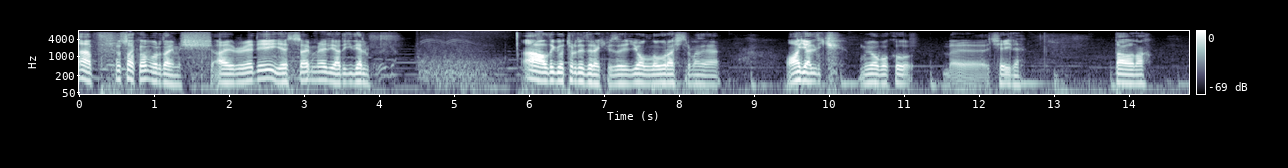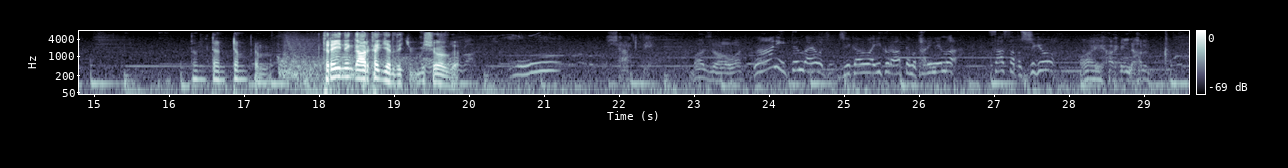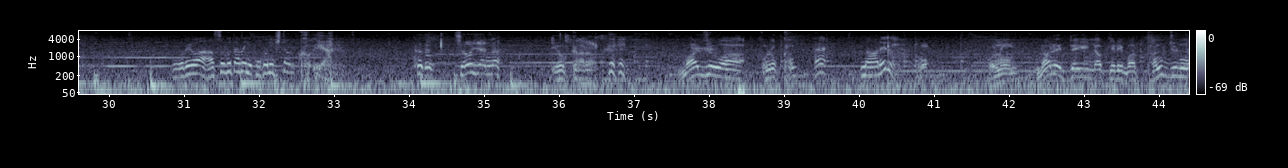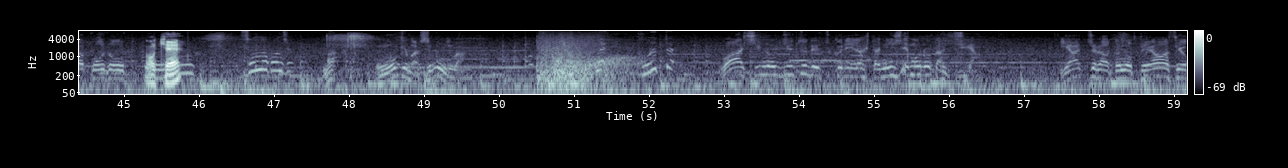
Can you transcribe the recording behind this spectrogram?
Ha Fusako buradaymış. I ready? Yes I'm ready. Hadi gidelim. Aa, aldı götürdü direkt bizi. Yolla uğraştırmadı ya. Aa geldik. Muyoboku eee şeyle. Dağına. Dın dın dın dın. Training arka girdik gibi bir şey oldu. 遊ぶためにここに来た。んだこやそうじゃな。よかろう。まずはこのかんえ？なれる？この慣れていなければ単純な行動。Okey. うん。そんな感じ？ま動けばすぐには。ねこれって？わしの術で作り出した偽物たちや。奴らとの手合わせを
